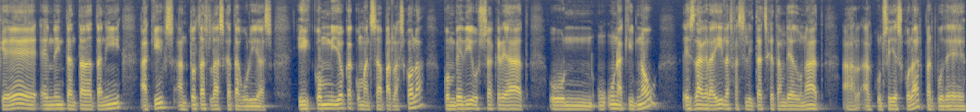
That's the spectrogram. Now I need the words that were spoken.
que hem d'intentar de tenir equips en totes les categories. I com millor que començar per l'escola, com bé dius, s'ha creat un, un equip nou, és d'agrair les facilitats que també ha donat al, al Consell Escolar per poder,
